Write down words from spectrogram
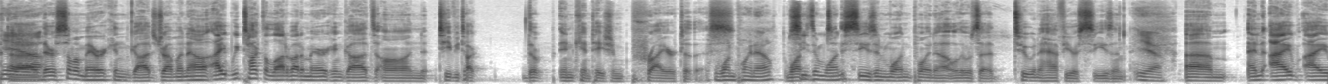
Yeah. Uh, there's some American Gods drama now. I we talked a lot about American Gods on TV Talk, the incantation prior to this 1.0? Season one? season 1.0. There was a two and a half year season. Yeah. Um, and I I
